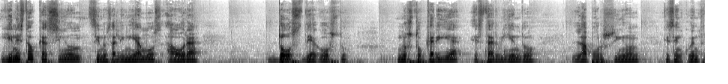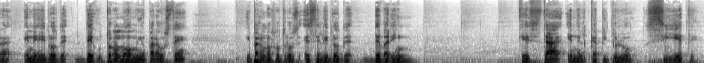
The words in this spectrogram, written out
Y en esta ocasión, si nos alineamos ahora 2 de agosto, nos tocaría estar viendo la porción que se encuentra en el libro de Deuteronomio para usted y para nosotros es el libro de Devarim, que está en el capítulo 7.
